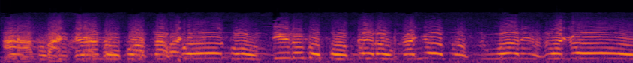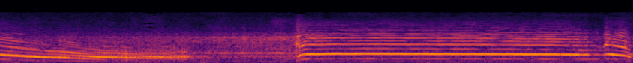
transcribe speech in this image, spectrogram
Atacando o Botafogo, um tiro do ponteiro ao canhoto, Soares é gol! Gol do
